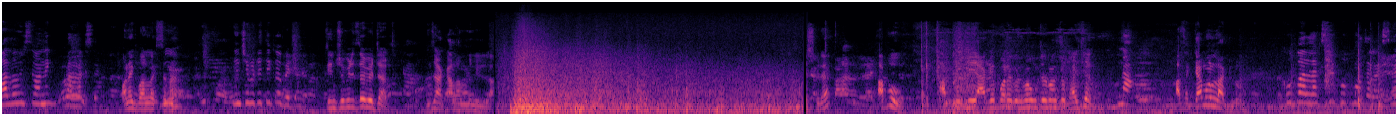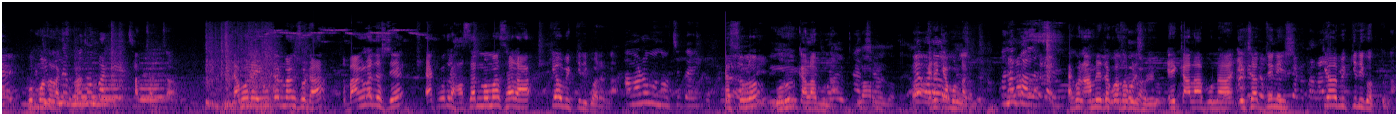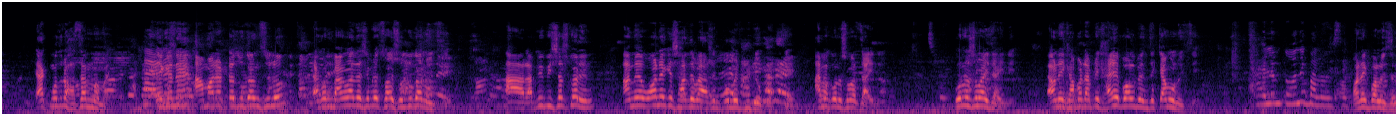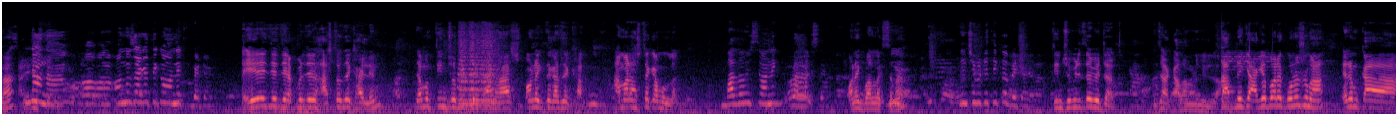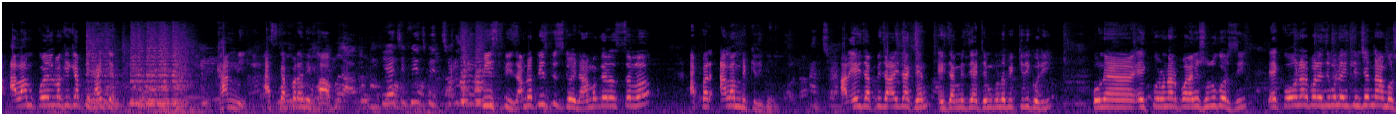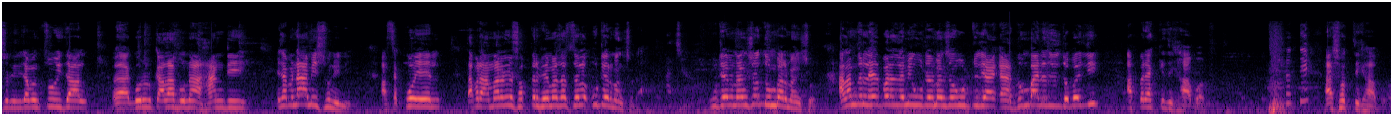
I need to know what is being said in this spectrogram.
ভালো হয়েছে অনেক ভালো লাগছে। অনেক ভালো লাগছে না? তিনশো মিটার থেকেও বেটার তিনশো বিড়িতে বেটার যাক আলহামদুলিল্লাহ। আপু আপনি কি আগে পরে কোনো উটের মাংস খাইছেন? না। আচ্ছা কেমন লাগল? খুব ভালো লাগছে খুব মজা লাগছে। খুব মজা লাগছে না? আচ্ছা আচ্ছা। যেমন এই উটের মাংসটা বাংলাদেশে একমাত্র হাসান মামা ছাড়া কেউ বিক্রি করে না। আমারও মনে হচ্ছে তাই। হলো গরুর কালাবুনা আচ্ছা। এটা কেমন লাগল অনেক ভালো লাগছে। এখন আমি এটা কথা বলি শোনেন এই কালাবুনা এইসব জিনিস কেউ বিক্রি করতো না। একমাত্র হাসান মামাই। এখানে আমার একটা দোকান ছিল এখন বাংলাদেশে প্রায় ছয়শো দোকান হয়েছে। আর আপনি বিশ্বাস করেন আমি অনেকে সাথে আসেন কমেন্ট ভিডিও করতে। আমি কোনো সময় যাই না। কোনো সময় যাইনি। এখন এই খাবারটা আপনি খাইয়ে বলবেন যে কেমন হয়েছে। খাইলাম তো অনেক ভালো হয়েছে। অনেক ভালো হয়েছে না? না না অন্য জায়গা থেকে অনেক বেটার এই যে যে আপনি যে হাঁসটা যে খাইলেন যেমন তিনশো বিশ যে খান হাঁস অনেক জায়গা যে খান আমার হাঁসটা কেমন লাগল? ভালো হয়েছে অনেক ভালো লাগছে। অনেক ভালো লাগছে না? তিনশো মিটার থেকেও বেটার তিনশো বিড়িতে বেটার যাক আলহামদুলিল্লাহ। তা আপনি কি আগে পরে কোনো সময় এরকম কা- আলাম কোয়েল বাকি কি আপনি খাইছেন? খাননি। আজকে পরে আমি খাওয়াবো। পিস পিস আমরা পিস পিস করি না। আমাদের হচ্ছে হলো আপনার আলাম বিক্রি করি। আর এই যে আপনি যাই দেখেন এই যে আমি যে আইটেমগুলো বিক্রি করি কোন এই করোনার পরে আমি শুরু করছি। এই করোনার পরে যেমন এই জিনিসের নামও শুনিনি যেমন চুই জাল গরুর কালাবোনা হান্ডি না আমি শুনিনি। আচ্ছা কোয়েল তারপরে আমার হলো সপ্তাহের ফেমাস হচ্ছে হলো উটের মাংসটা। আচ্ছা। উটের মাংস দুম্বার মাংস। আলহামদুলিল্লাহ এরপরে আমি উটের মাংস উট যদি দুম্বাইনে যদি দবাই দিই আপনার এক কেজি খাওয়াবো আমি। আর সত্যি খাওয়াবো।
